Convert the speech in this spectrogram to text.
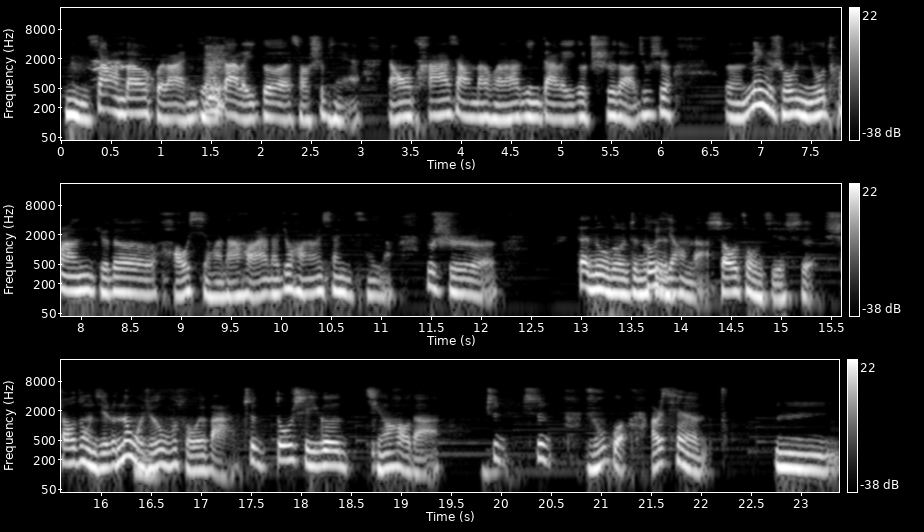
你下完班回来，你给他带了一个小饰品，然后他下完班回来，他给你带了一个吃的，就是。呃，那个时候你又突然觉得好喜欢他，好爱他，就好像像以前一样，就是但那种东西真的都一样的稍纵即逝。稍纵即逝。那我觉得无所谓吧，这都是一个挺好的。这这如果而且，嗯，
